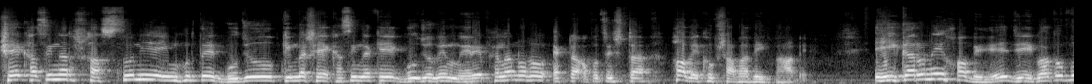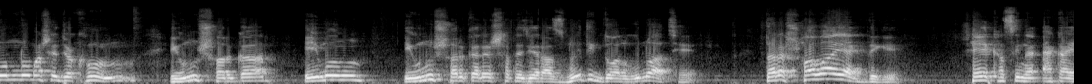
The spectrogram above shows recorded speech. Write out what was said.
শেখ হাসিনার স্বাস্থ্য নিয়ে এই মুহূর্তে গুজব কিংবা শেখ হাসিনাকে গুজবে মেরে ফেলানোরও একটা অপচেষ্টা হবে খুব স্বাভাবিকভাবে। এই কারণেই হবে যে গত পনেরো মাসে যখন ইউনুস সরকার এবং ইউনুস সরকারের সাথে যে রাজনৈতিক দলগুলো আছে, তারা সবাই একদিকে, শেখ হাসিনা একাই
